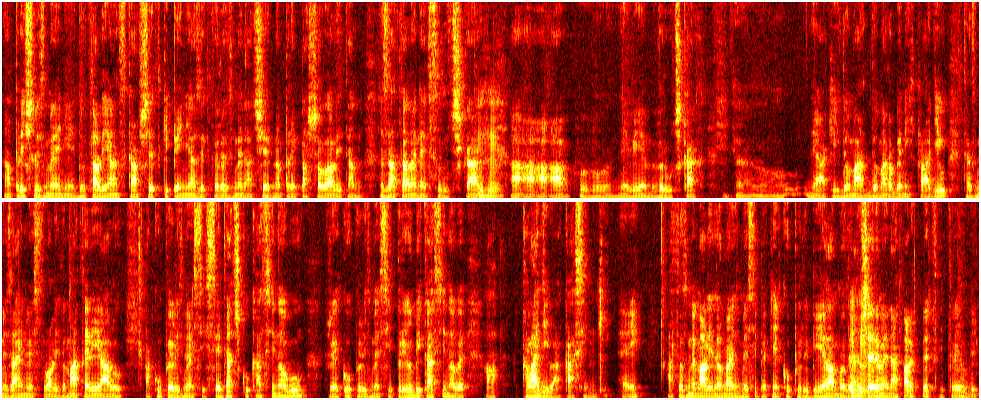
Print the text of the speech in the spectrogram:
a prišli sme nie do Talianska, všetky peniaze, ktoré sme na čierno prepašovali tam zatavené v slučkách mm-hmm. a, a, a, a v, neviem, v rúčkach nejakých doma, doma robených kladiv, tak sme zainvestovali do materiálu a kúpili sme si sedačku kasinovú, že kúpili sme si prilby kasinové a kladiva kasinky, hej. A to sme mali, normálne sme si pekne kúpili biela, modrá, mm-hmm. červená, mali sme tri prilby,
